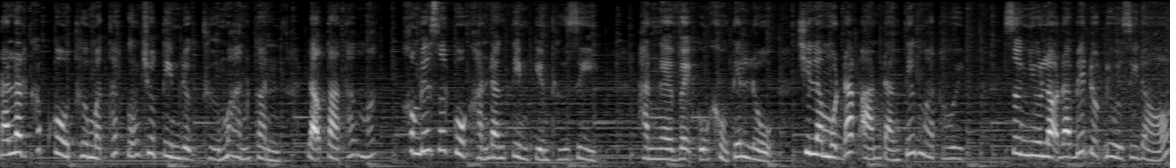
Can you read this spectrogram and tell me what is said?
Đã lật khắp cổ thư mật thất cũng chưa tìm được thứ mà hắn cần, lão ta thắc mắc, không biết rốt cuộc hắn đang tìm kiếm thứ gì. Hắn nghe vậy cũng không tiết lộ, chỉ là một đáp án đáng tiếc mà thôi. Dường như lão đã biết được điều gì đó.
